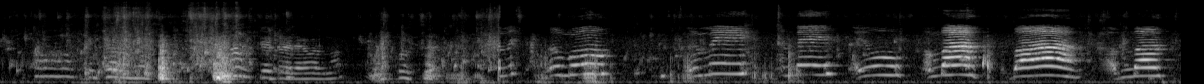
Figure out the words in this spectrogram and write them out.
डरावना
